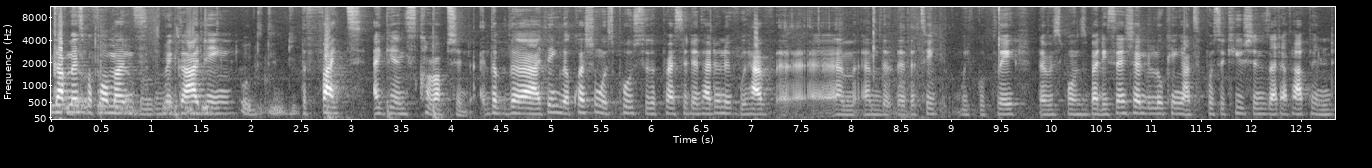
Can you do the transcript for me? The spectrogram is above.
government's performance what he did regarding or didn't do. the fight against corruption. The, the, I think the question was posed to the president. I don't know if we have uh, um, um, the, the, the tape we could play the response, but essentially looking at prosecutions that have happened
